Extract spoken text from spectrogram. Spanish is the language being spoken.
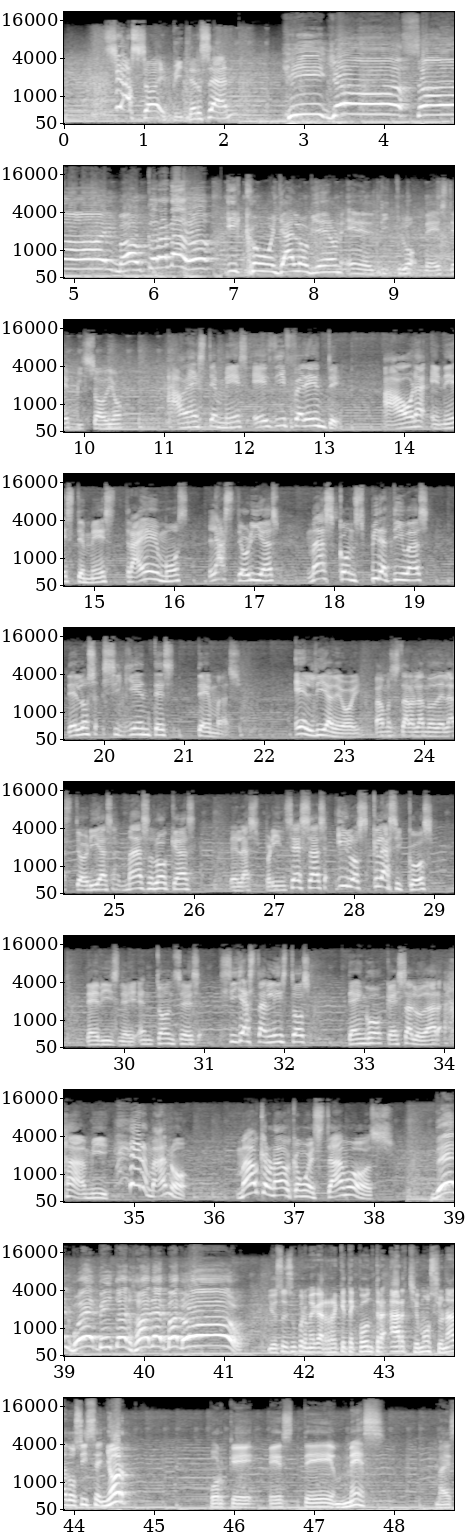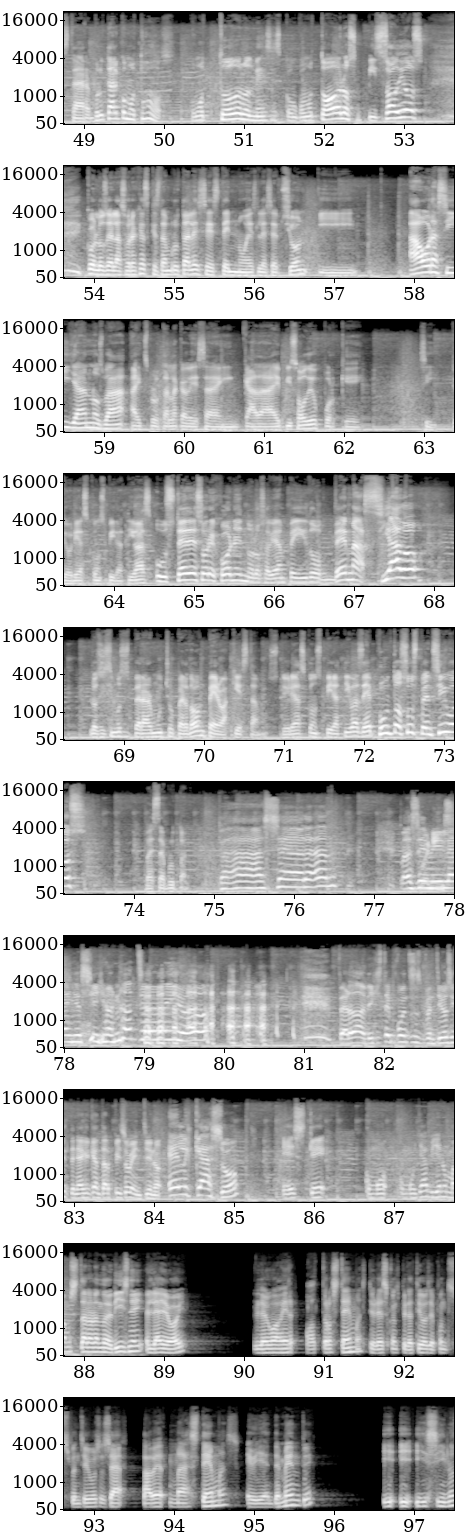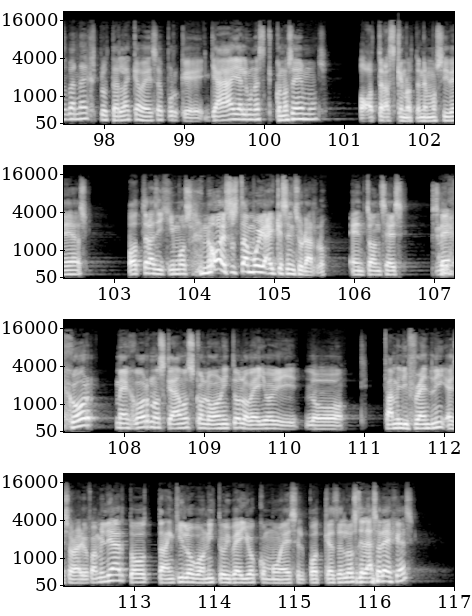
yo soy Peter San. Y yo soy Mau Coronado. Y como ya lo vieron en el título de este episodio, ahora este mes es diferente. Ahora en este mes traemos las teorías más conspirativas de los siguientes temas. El día de hoy vamos a estar hablando de las teorías más locas de las princesas y los clásicos de Disney. Entonces, si ya están listos, tengo que saludar a mi hermano. Mao Coronado, ¿cómo estamos? Del buen Peter San, hermano. Yo soy super mega requete contra archi emocionado, sí señor. Porque este mes va a estar brutal como todos. Como todos los meses, como, como todos los episodios. Con los de las orejas que están brutales, este no es la excepción. Y ahora sí ya nos va a explotar la cabeza en cada episodio porque Sí, teorías conspirativas. Ustedes, orejones, nos los habían pedido demasiado. Los hicimos esperar mucho, perdón, pero aquí estamos. Teorías conspirativas de puntos suspensivos. Va a estar brutal. Pasarán más de mil años y yo no te olvido. Perdón, dijiste puntos suspensivos y tenía que cantar piso 21. El caso es que, como, como ya vieron, vamos a estar hablando de Disney el día de hoy. Luego va a haber otros temas, teorías conspirativas de puntos suspensivos. O sea, va a haber más temas, evidentemente. Y, y, y sí nos van a explotar la cabeza porque ya hay algunas que conocemos, otras que no tenemos ideas, otras dijimos, no, eso está muy, hay que censurarlo. Entonces, mejor, mejor nos quedamos con lo bonito, lo bello y lo family friendly, es horario familiar, todo tranquilo, bonito y bello como es el podcast de los de las orejas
